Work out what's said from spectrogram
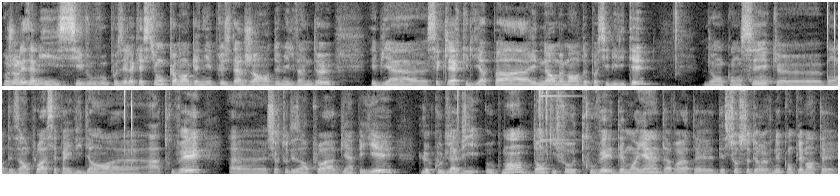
Bonjour les amis, si vous vous posez la question comment gagner plus d'argent en 2022 eh bien euh, c'est clair qu'il n'y a pas énormément de possibilités. Donc on sait que bon des emplois c'est pas évident euh, à trouver, euh, surtout des emplois bien payés, le coût de la vie augmente donc il faut trouver des moyens d'avoir des, des sources de revenus complémentaires.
